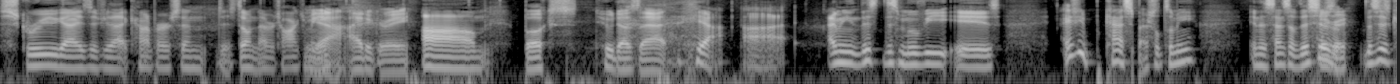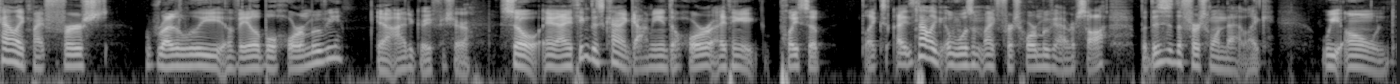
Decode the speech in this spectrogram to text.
Screw you guys if you're that kind of person. Just don't ever talk to me. Yeah, I'd agree. Um. Books. Who does that? Yeah. Uh. I mean this this movie is actually kind of special to me in the sense of this I is agree. this is kind of like my first readily available horror movie. Yeah, I'd agree for sure. So, and I think this kind of got me into horror. I think it placed a like it's not like it wasn't my first horror movie I ever saw, but this is the first one that like we owned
